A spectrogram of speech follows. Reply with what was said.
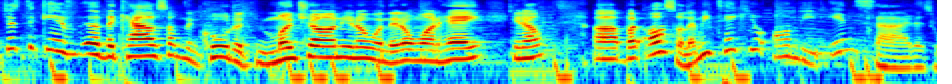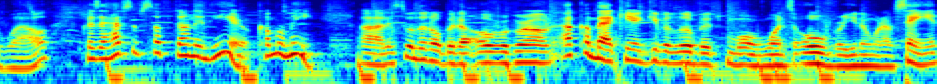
just to give uh, the cows something cool to munch on, you know, when they don't want hay, you know. Uh, but also, let me take you on the inside as well, because I have some stuff done in here. Come with me. Uh, let's do a little bit of overgrown. I'll come back here and give it a little bit more once over, you know what I'm saying.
